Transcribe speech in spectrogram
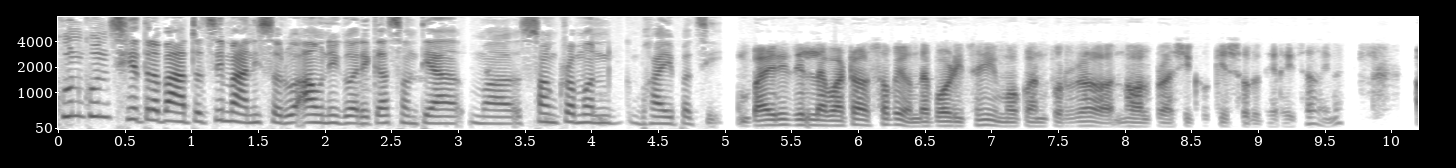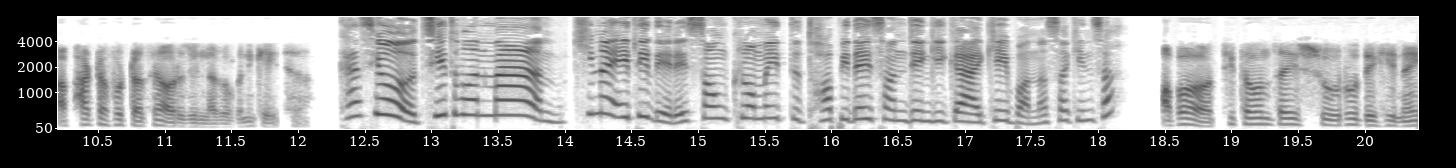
कुन कुन क्षेत्रबाट चाहिँ मानिसहरू आउने गरेका छन् त्यहाँ संक्रमण भएपछि? बाहिरी जिल्लाबाट सबैभन्दा बढी चाहिँ मकवानपुर र नवलपरासीको केसहरू धेरै छ होइन? फाटाफुट्टा चाहिँ अरू जिल्लाको पनि केही छ। खास यो चितवनमा किन यति धेरै संक्रमित थपिँदैछन् डेङ्गीका केही भन्न सकिन्छ? अब चितवन चाहिँ सुरुदेखि नै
